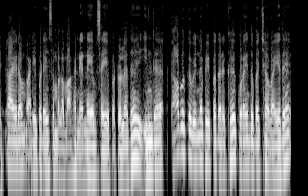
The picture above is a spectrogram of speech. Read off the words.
எட்டாயிரம் அடிப்படை சம்பளமாக நிர்ணயம் செய்யப்பட்டுள்ளது. இந்த ஜாபுக்கு விண்ணப்பிப்பதற்கு குறைந்தபட்ச வயது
